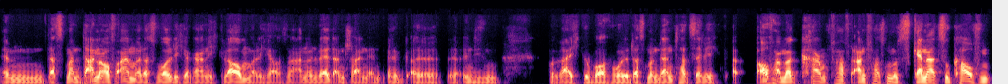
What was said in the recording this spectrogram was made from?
ähm, dass man dann auf einmal, das wollte ich ja gar nicht glauben, weil ich ja aus einer anderen Welt anscheinend in, äh, in diesem Bereich geworfen wurde, dass man dann tatsächlich auf einmal krampfhaft anfassen muss, Scanner zu kaufen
